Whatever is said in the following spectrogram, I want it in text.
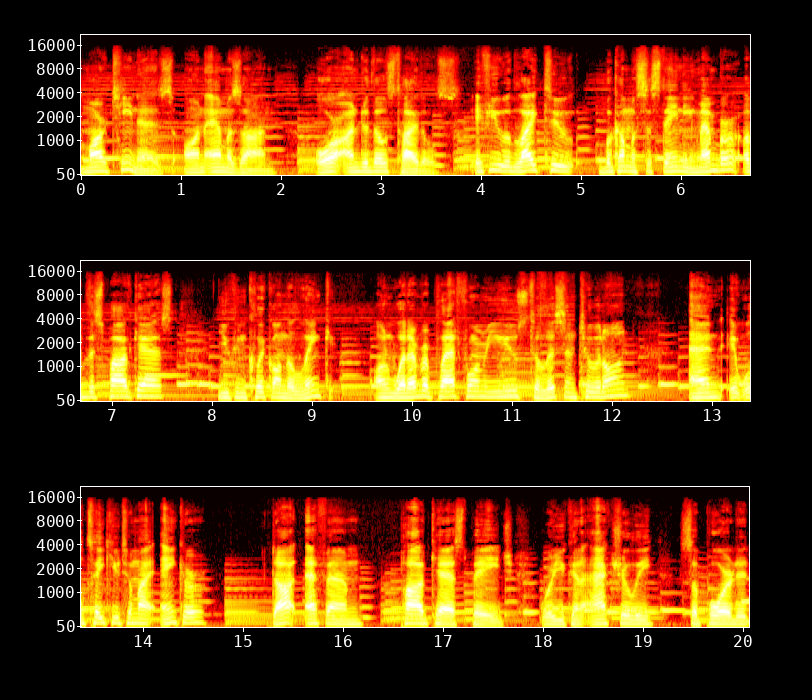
Martinez, on Amazon or under those titles. If you would like to become a sustaining member of this podcast, you can click on the link on whatever platform you use to listen to it on, and it will take you to my anchor.fm podcast page where you can actually support it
